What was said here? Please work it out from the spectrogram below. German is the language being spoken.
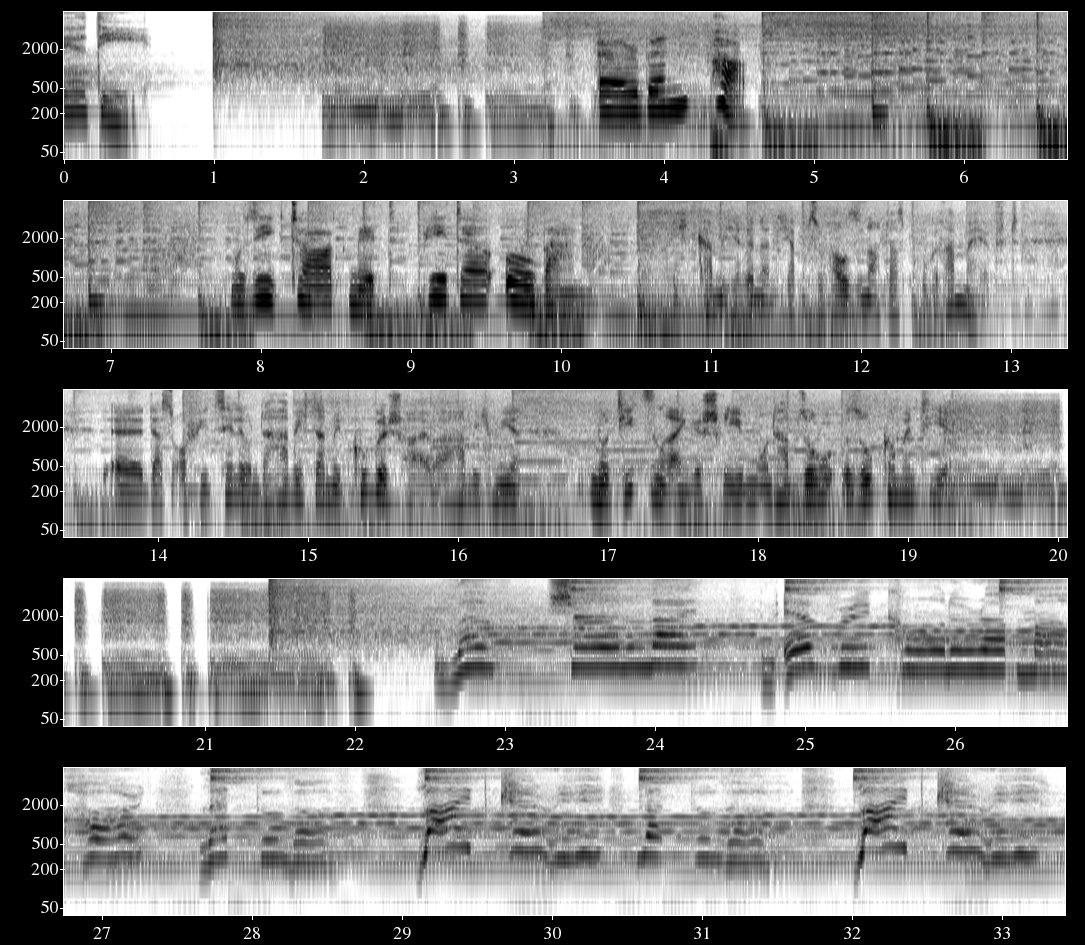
ARD. Urban Pop. Musiktalk mit Peter Urban. Ich kann mich erinnern, ich habe zu Hause noch das Programmheft, äh, das offizielle, und da habe ich dann mit Kugelschreiber, habe ich mir Notizen reingeschrieben und habe so, so kommentiert. Love, shine a light in every corner of my heart. Let the love light carry, let the love light carry.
